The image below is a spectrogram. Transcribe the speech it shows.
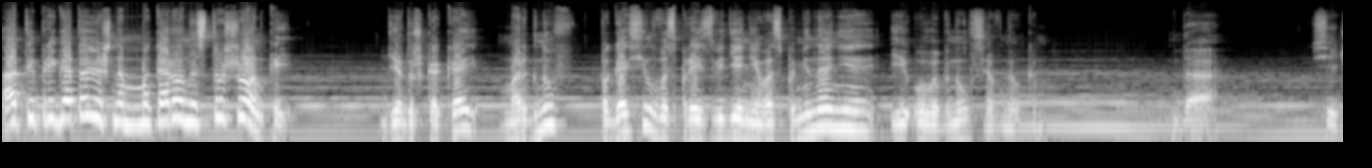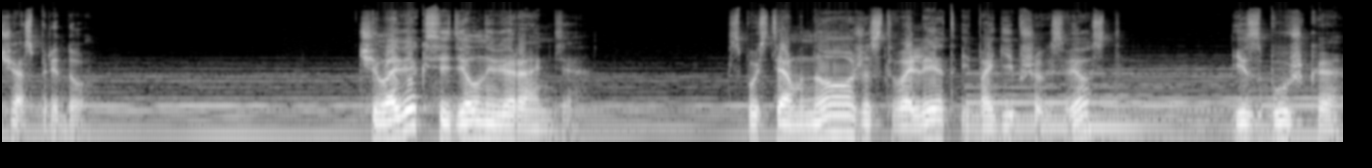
а ты приготовишь нам макароны с тушенкой?» Дедушка Кай, моргнув, погасил воспроизведение воспоминания и улыбнулся внукам. «Да, сейчас приду». Человек сидел на веранде. Спустя множество лет и погибших звезд, избушка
